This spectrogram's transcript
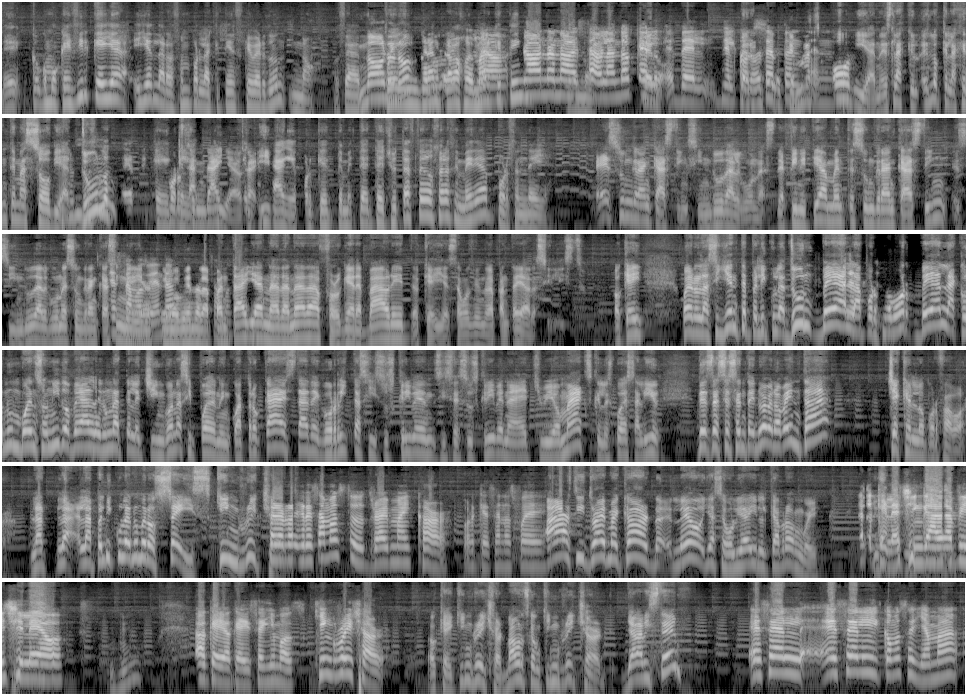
eh, co- como que decir que ella, ella es la razón por la que tienes que ver Dune, no. O sea, No, no, fue no, un gran no, no, trabajo de marketing. No, no, no, está hablando que el- Pero- del, del Pero es lo concepto que en- más en- odian, es, la que, es lo que la gente más odia. Dune que hace que- por que Zendaya, o sea, y porque te, te- te chutaste dos horas y media por Zendaya. Es un gran casting, sin duda alguna. Definitivamente es un gran casting, sin duda alguna es un gran casting. Estamos viendo, estoy viendo la estamos pantalla, nada, nada, forget about it. Ok, ya estamos viendo la pantalla, ahora sí, listo. Ok, bueno, la siguiente película, Dune, véanla por favor, véanla con un buen sonido, véanla en una tele chingona si pueden, en 4K, está de gorritas si suscriben, si se suscriben a HBO Max, que les puede salir desde 69.90. Chéquenlo, por favor. La, la- la película número 6, King Richard. Pero regresamos to Drive My Car, porque se nos fue. Ah, sí, Drive My Car. Leo, ya se volvió a ir el cabrón, güey. que la chingada, pinche Leo. Ok, ok, seguimos. King Richard. Ok, King Richard. Vamos con King Richard. ¿Ya la viste? Es el, es el, ¿cómo se llama?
